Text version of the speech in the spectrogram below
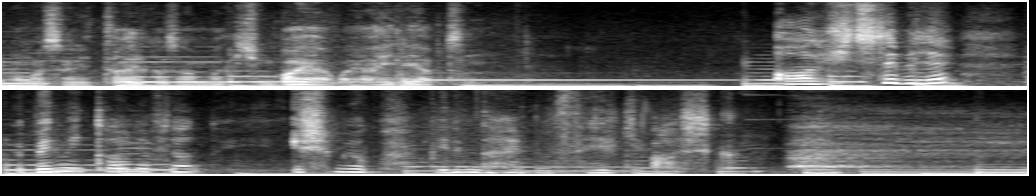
Ama sen iddiayı kazanmak için baya baya hile yaptın. Aa hiç de bile. Ya Benim iddiayla falan işim yok. Benim derdim sevgi, aşk.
